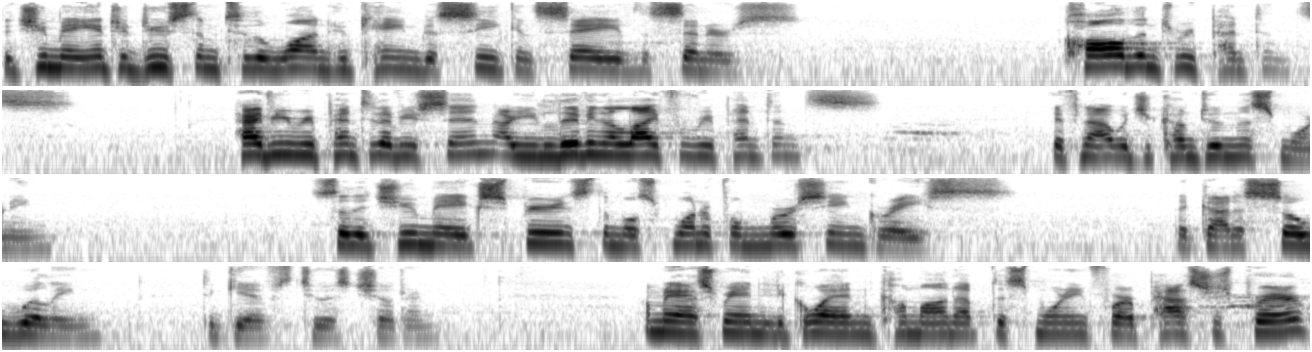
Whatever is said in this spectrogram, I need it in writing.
that you may introduce them to the one who came to seek and save the sinners? Call them to repentance. Have you repented of your sin? Are you living a life of repentance? If not, would you come to Him this morning so that you may experience the most wonderful mercy and grace that God is so willing to give to His children? I'm going to ask Randy to go ahead and come on up this morning for our pastor's prayer.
